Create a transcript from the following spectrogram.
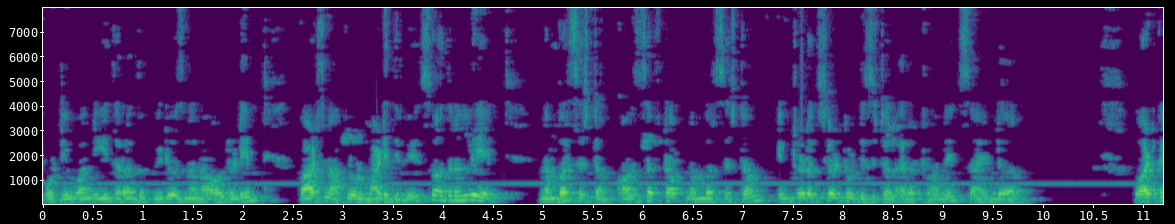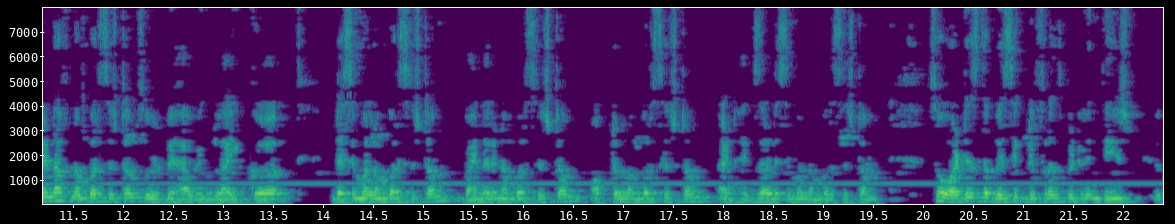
forty one ಈ ಥರದ ವೀಡಿಯೋಸ್ನ ನಾವು ಆಲ್ರೆಡಿ ಪಾರ್ಟ್ಸ್ನ ಅಪ್ಲೋಡ್ ಮಾಡಿದ್ದೀವಿ. ಸೊ ಅದರಲ್ಲಿ number system concept of number system introduction to digital electronics and what kind of number systems will be having like decimal number system binary number system octal number system and number system. So what is the basic difference between these three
